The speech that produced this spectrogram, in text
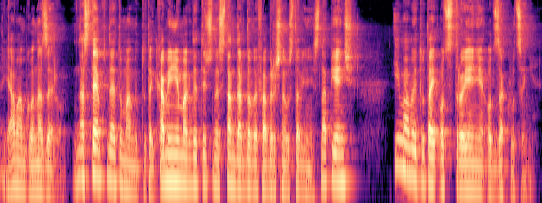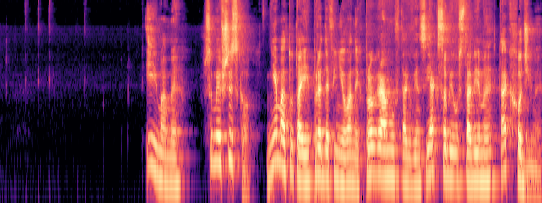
Ja mam go na 0. Następne tu mamy tutaj kamienie magnetyczne, standardowe fabryczne ustawienie jest na 5 i mamy tutaj odstrojenie od zakłóceń. I mamy w sumie wszystko. Nie ma tutaj predefiniowanych programów, tak więc jak sobie ustawimy, tak chodzimy.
